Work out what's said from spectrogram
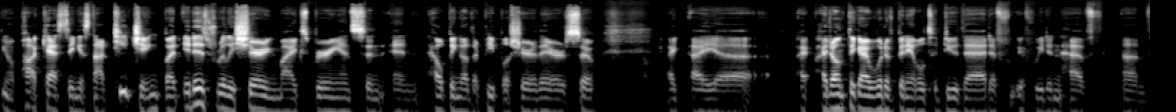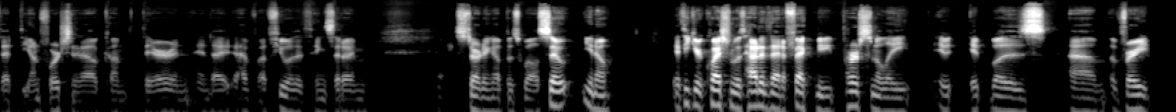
you know, podcasting is not teaching, but it is really sharing my experience and and helping other people share theirs. So, I I, uh, I, I don't think I would have been able to do that if if we didn't have um, that the unfortunate outcome there, and and I have a few other things that I'm starting up as well. So, you know, I think your question was how did that affect me personally? It it was um, a very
